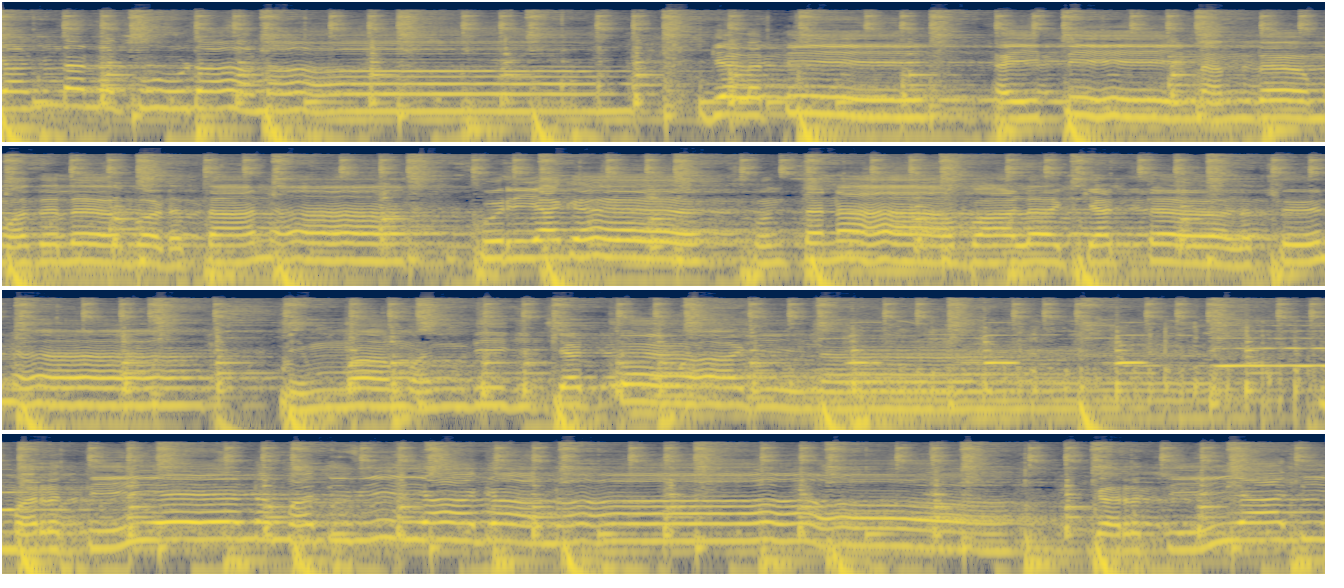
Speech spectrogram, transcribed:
ಗಂಡನ ಕೂಡನಾ ಗೆಳತಿ ಐತಿ ನಂದ ಮೊದಲ ಬಡತಾನ. ಕುರಿಯಾಗ ಕುಂತನ, ಬಾಳ ಕೆಟ್ಟ ಅಳತನ. ನಿಮ್ಮ ಮಂದಿಗೆ ಕೆಟ್ಟ ಆಗಿನ. ಮರತಿಯೇನ ಮದುವೆಯಾಗನ ಗರತಿಯಾದಿ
